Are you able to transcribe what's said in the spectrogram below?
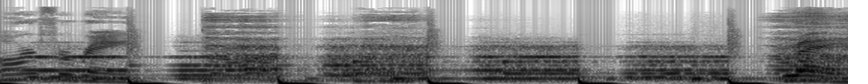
R for rain. rain,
